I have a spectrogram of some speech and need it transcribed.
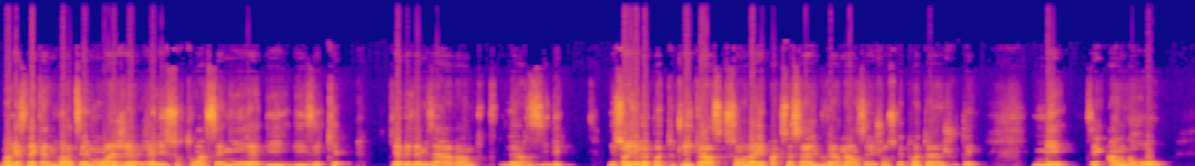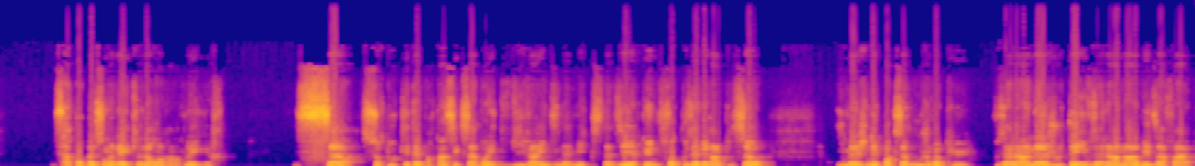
Maurice, le Canva, tu sais, moi, je, je l'ai surtout enseigné à des équipes qui avaient de la misère à vendre leurs idées. Bien sûr, il n'y avait pas toutes les cases qui sont là, impact social, gouvernance, c'est des choses que toi, tu as ajoutées. Mais, tu sais, en gros, ça n'a pas besoin d'être long à remplir. Ça, surtout, ce qui est important, c'est que ça va être vivant et dynamique. C'est-à-dire qu'une fois que vous avez rempli ça, imaginez pas que ça ne bougera plus. Vous allez en ajouter, vous allez en enlever des affaires.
